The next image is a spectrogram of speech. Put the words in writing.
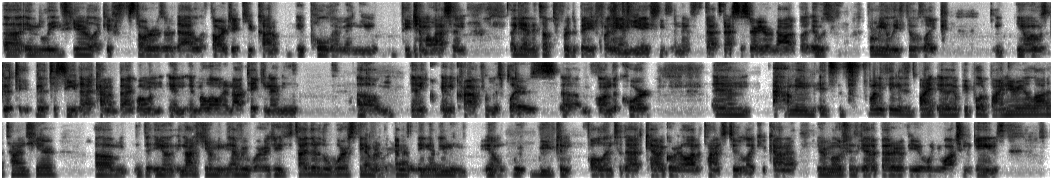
uh, in leagues here. Like if starters are that lethargic, you kind of you pull them and you teach them a lesson. Again, it's up for debate for the NBA season if that's necessary or not. But it was for me at least. It was like you know it was good to good to see that kind of backbone in, in Malone and not taking any um, any any crap from his players um, on the court. And I mean, it's, it's funny thing is it's you know, people are binary a lot of times here um, you know, not here, I mean, everywhere. It's either the worst thing everywhere, or the best yeah. thing. I mean, you know, we, we, can fall into that category a lot of times too. Like you kind of, your emotions get a better of you when you're watching the games.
